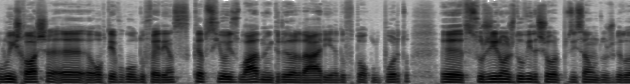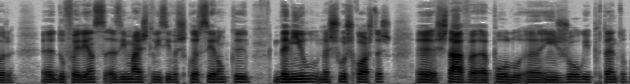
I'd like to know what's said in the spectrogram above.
Luís Rocha uh, obteve o gol do Feirense, cabeceou isolado no interior da área do Futebol Clube Porto. Uh, surgiram as dúvidas sobre a posição do jogador do Feirense. As imagens televisivas esclareceram que Danilo, nas suas costas, estava a pô-lo em jogo e, portanto,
